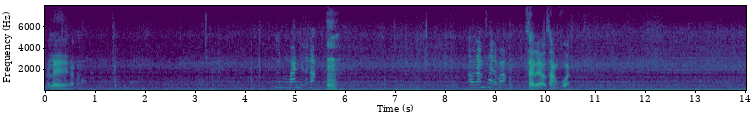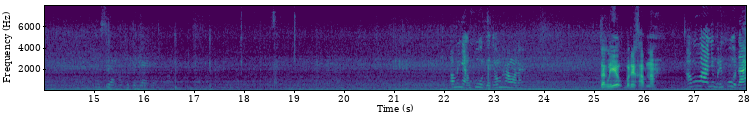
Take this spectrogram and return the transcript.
ไปเลยอะมันทางบ้านนี่แหละเนาะอืมเอาน้ำใส่แล้วเปล่าใส่แล้วสามขวด เสื้อเขาคือจะแดง เอาไม่อย่างขูดกับจ้องเฮาอะนะ จักเลี้ยวบ่ได้ขับนเอาเมื่อวานนี่บริขูดได้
